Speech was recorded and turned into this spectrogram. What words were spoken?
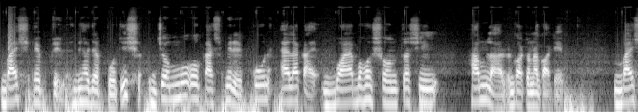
বাইশ এপ্রিল দুই হাজার পঁচিশ জম্মু ও কাশ্মীরের কোন এলাকায় ভয়াবহ সন্ত্রাসী হামলার ঘটনা ঘটে? বাইশ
